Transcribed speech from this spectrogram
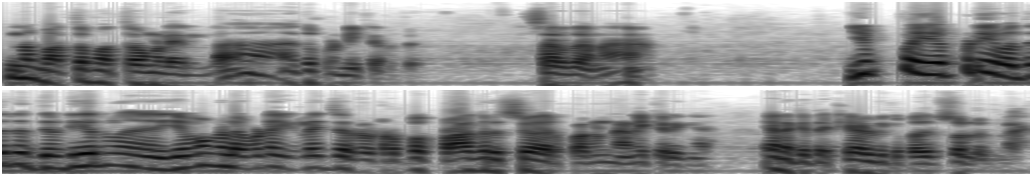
இன்னும் மற்ற மற்றவங்களெல்லாம் இது பண்ணிக்கிறது. சரிதானா? இப்போ எப்படி வந்துட்டு திடீர்னு இவங்களை விட இளைஞர்கள் ரொம்ப ப்ராக்ரெசிவாக இருப்பாங்கன்னு நினைக்கிறீங்க? எனக்கு இந்த கேள்விக்கு பதில் சொல்லுங்களேன்.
